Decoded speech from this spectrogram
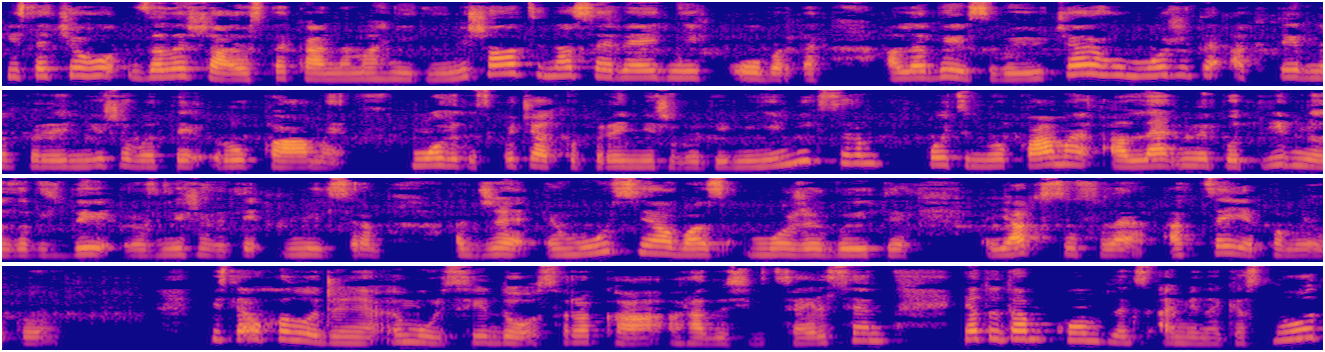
Після чого залишаю стакан на магнітній мішалці на середніх обертах, але ви, в свою чергу, можете активно перемішувати руками. Можете спочатку перемішувати міні-міксером, потім руками, але не потрібно завжди розмішувати міксером, адже емульсія у вас може вийти як суфле, а це є помилкою. Після охолодження емульсії до 40 градусів Цельсія я додам комплекс амінокислот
